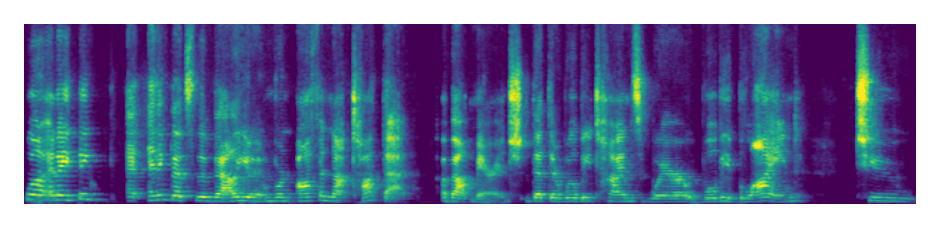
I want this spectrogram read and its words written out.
Well, and I think I think that's the value, and we're often not taught that about marriage. That there will be times where we'll be blind to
